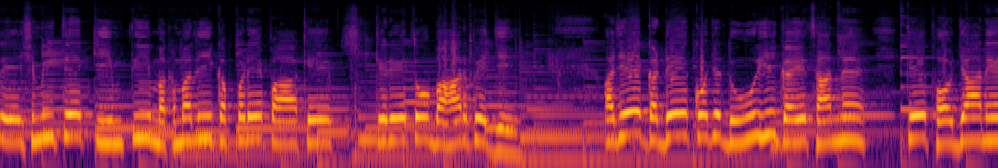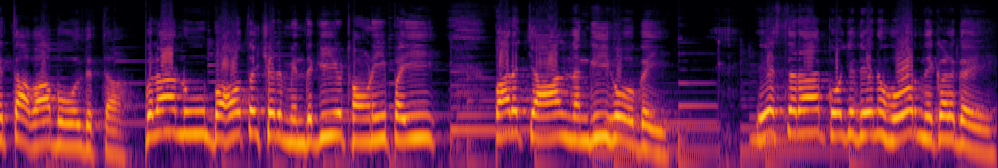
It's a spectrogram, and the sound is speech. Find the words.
ਰੇਸ਼ਮੀ ਤੇ ਕੀਮਤੀ ਮਖਮਲੀ ਕੱਪੜੇ ਪਾ ਕੇ ਕਿਰੇ ਤੋਂ ਬਾਹਰ ਭੇਜੇ। ਅਜੇ ਗੱਡੇ ਕੁਝ ਦੂਰ ਹੀ ਗਏ ਸਨ ਕਿ ਫੌਜਾਂ ਨੇ ਧਾਵਾ ਬੋਲ ਦਿੱਤਾ। ਮੁਗਲਾਂ ਨੂੰ ਬਹੁਤ ਸ਼ਰਮਿੰਦਗੀ ਉਠਾਉਣੀ ਪਈ, ਪਰ ਚਾਲ ਨੰਗੀ ਹੋ ਗਈ। ਇਸ ਤਰ੍ਹਾਂ ਕੁਝ ਦਿਨ ਹੋਰ ਨਿਕਲ ਗਏ।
